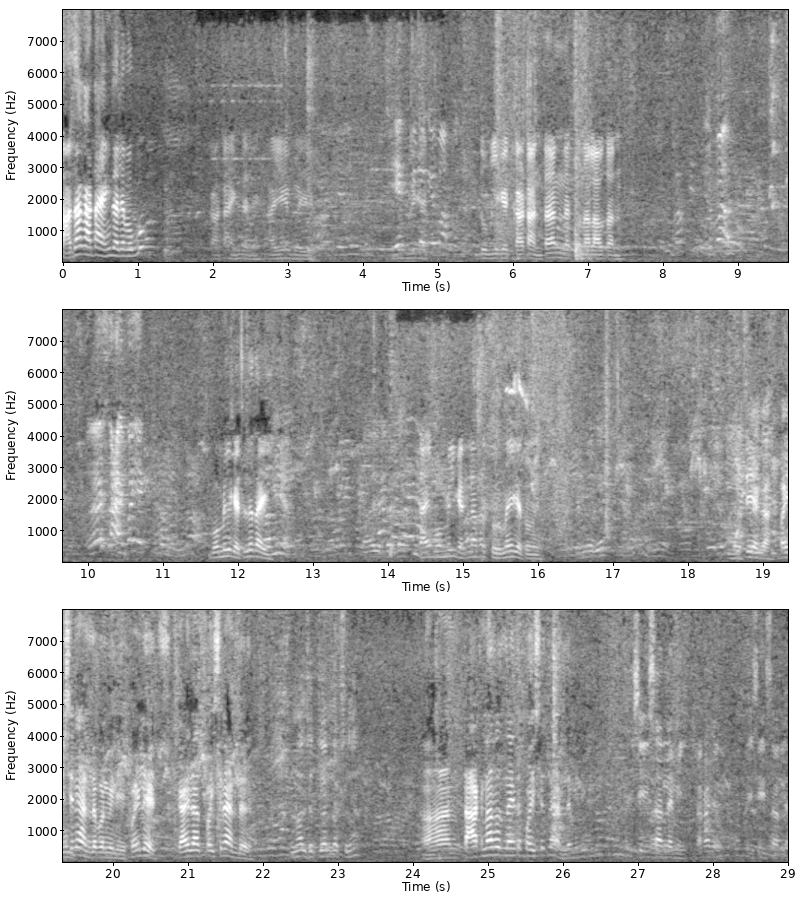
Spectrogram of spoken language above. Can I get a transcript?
साधा काटा हँग झाले बघू काटा हँग झाले आई बाई डुप्लिकेट काटा आणता ना चुना लावता बोंबील घेतलं ताई नाही होम घेतला आता सुरमई घेतो मी मोठी आहे का पैसे नाही आणलं पण मी नाही पहिलेच काय जात पैसे नाही आणलं हा टाकणारच नाही तर पैसेच नाही आणले मी पैसे विसरले मी पैसे विसरले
